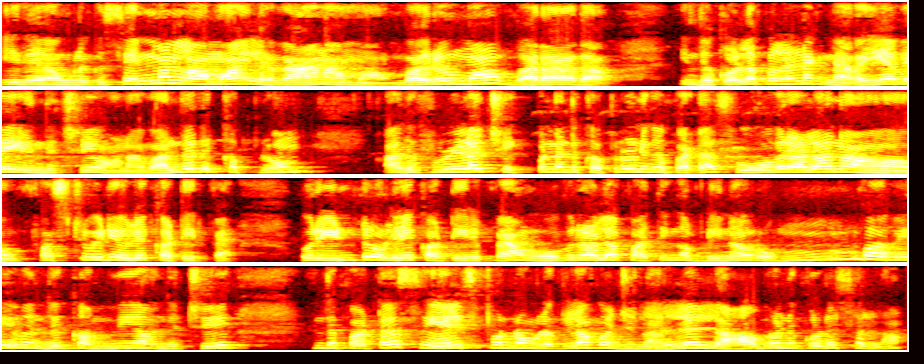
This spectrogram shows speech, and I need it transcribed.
இதை அவங்களுக்கு சென்ட் பண்ணலாமா இல்லை வேணாமா? வருமா? வராதா? இந்த குழப்பெல்லாம் எனக்கு நிறையாவே இருந்துச்சு. ஆனால் வந்ததுக்கப்புறம் அதை ஃபுல்லாக செக் பண்ணதுக்கப்புறம் நீங்கள் பட்டாஸ் ஓவராலாக நான் ஃபஸ்ட் வீடியோலேயே காட்டியிருப்பேன். ஒரு இன்ட்ரோலேயே காட்டியிருப்பேன். ஓவராலாக பார்த்திங்க அப்படின்னா ரொம்பவே வந்து கம்மியாக வந்துச்சு. இந்த பட்டா சேல்ஸ் பண்ணுறவங்களுக்குலாம் கொஞ்சம் நல்ல லாபம்னு கூட சொல்லலாம்.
